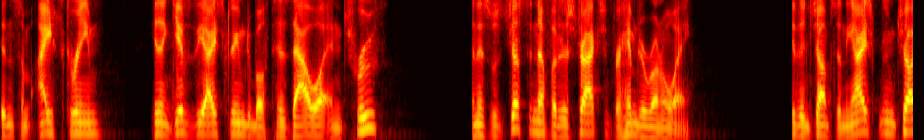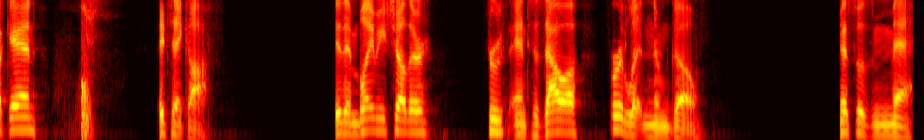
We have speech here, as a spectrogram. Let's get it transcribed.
getting some ice cream. He then gives the ice cream to both Tozawa and Truth, and this was just enough of a distraction for him to run away. He then jumps in the ice cream truck and they take off. They then blame each other, Truth and Tozawa, for letting them go. This was meh.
